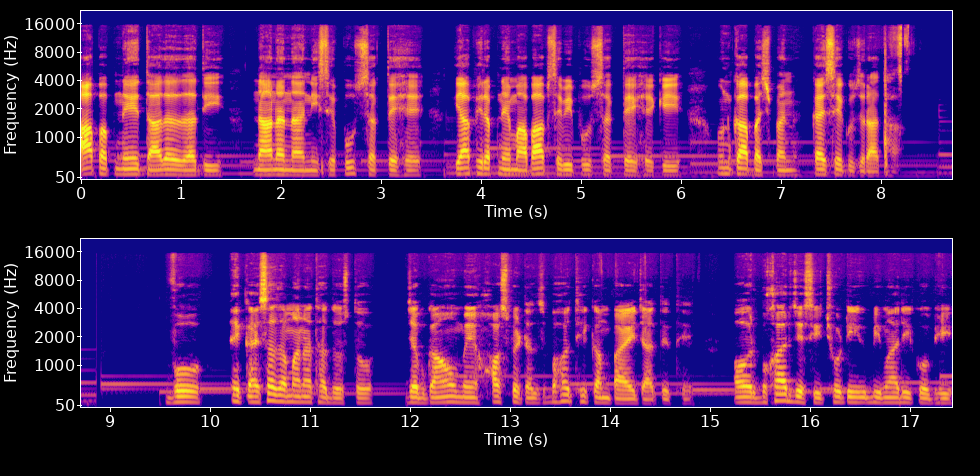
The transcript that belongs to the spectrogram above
आप अपने दादा दादी नाना नानी से पूछ सकते हैं, या फिर अपने माँ बाप से भी पूछ सकते हैं कि उनका बचपन कैसे गुजरा था. वो एक ऐसा ज़माना था, दोस्तों जब गाँव में हॉस्पिटल्स बहुत ही कम पाए जाते थे और बुखार जैसी छोटी बीमारी को भी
